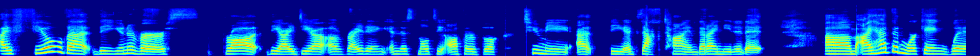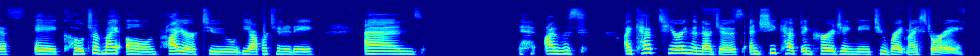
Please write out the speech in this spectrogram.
I feel that the universe brought the idea of writing in this multi author book to me at the exact time that I needed it. Um, I had been working with a coach of my own prior to the opportunity, and I was, I kept hearing the nudges, and she kept encouraging me to write my story.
